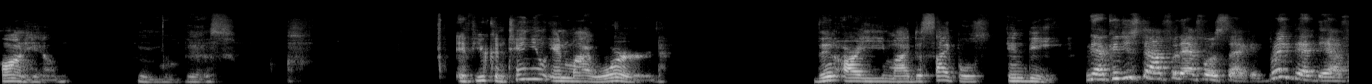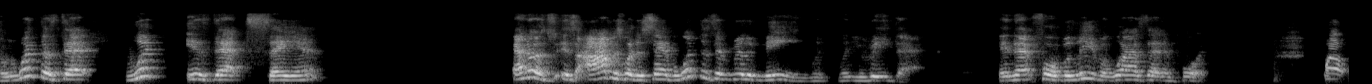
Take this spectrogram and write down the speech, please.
on him, move this. If you continue in my word, then are ye my disciples indeed. Now, could you stop for that for a second? Break that down for me. What does that, what is that saying? I know it's, it's obvious what it's saying, but what does it really mean when, when you read that? And that for a believer, why is that important? Well,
